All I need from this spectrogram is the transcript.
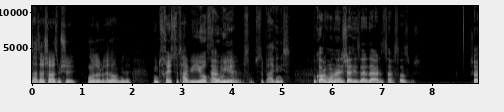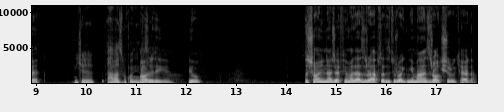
نظرش عوض میشه اونو در ادامه میده. این خیلی طبیعی و خوبیه. اصلا چیز بدی نیست. تو کار هنری شاید یه ذره دردسر ساز باشه. شاید. اینکه عوض بکنین آره دیگه. یو شاهین نجفی اومده از رپ زده تو راک میگه من از راک شروع کردم.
